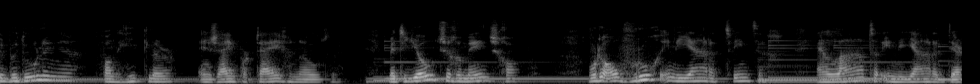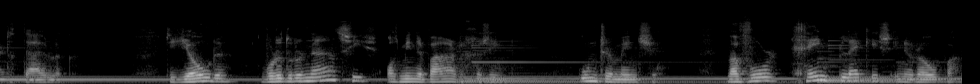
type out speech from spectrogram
De bedoelingen van Hitler en zijn partijgenoten met de Joodse gemeenschap worden al vroeg in de jaren 20 en later in de jaren 30 duidelijk. De Joden worden door de naties als minderwaardig gezien, Untermenschen, waarvoor geen plek is in Europa.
